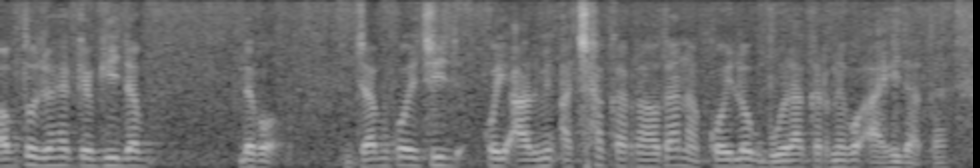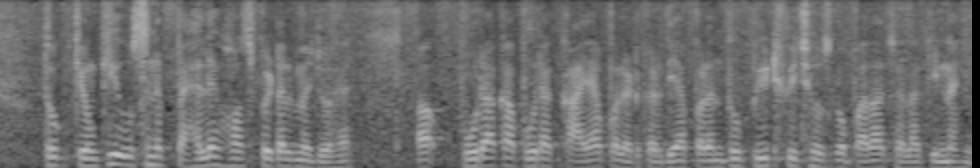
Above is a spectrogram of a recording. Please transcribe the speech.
अब तो जो है, क्योंकि जब, देखो, जब कोई चीज़, कोई आदमी अच्छा कर रहा होता है ना, कोई लोग बुरा करने को आ ही जाता है। तो क्योंकि उसने पहले हॉस्पिटल में जो है पूरा का पूरा काया पलट कर दिया, परंतु पीठ पीछे उसको पता चला कि नहीं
